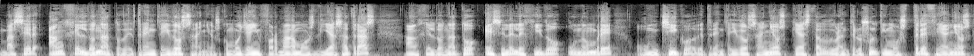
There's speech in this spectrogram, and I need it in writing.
Va a ser Ángel Donato, de 32 años. Como ya informábamos días atrás, Ángel Donato es el elegido, un hombre o un chico de 32 años que ha estado durante los últimos 13 años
